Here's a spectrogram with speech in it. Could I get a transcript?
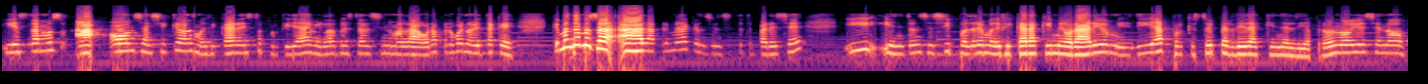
y estamos a 11, así que vamos a modificar esto porque ya de verdad a estar diciendo mala hora, pero bueno, ahorita que, que mandemos a, la primera cancioncita, ¿te parece? Y, y, entonces sí podré modificar aquí mi horario, mi día, porque estoy perdida aquí en el día, pero no, yo decía no,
